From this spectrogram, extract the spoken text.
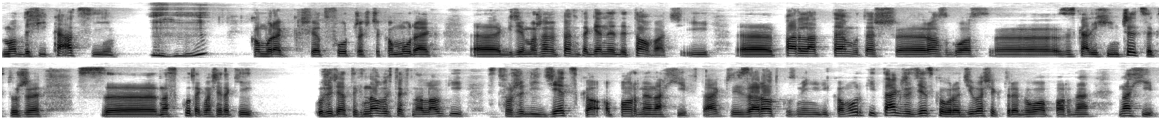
modyfikacji mhm. komórek krwiotwórczych czy komórek, gdzie możemy pewne geny edytować. I e, parę lat temu też e, rozgłos zyskali Chińczycy, którzy z, na skutek właśnie takiej użycia tych nowych technologii stworzyli dziecko oporne na HIV, tak? Czyli zarodku zmienili komórki tak, że dziecko urodziło się, które było oporne na HIV.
